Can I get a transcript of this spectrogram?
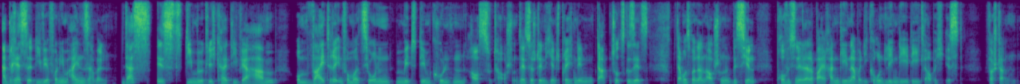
Adresse, die wir von ihm einsammeln, das ist die Möglichkeit, die wir haben, um weitere Informationen mit dem Kunden auszutauschen. Selbstverständlich entsprechend dem Datenschutzgesetz. Da muss man dann auch schon ein bisschen professioneller dabei rangehen, aber die grundlegende Idee, glaube ich, ist verstanden.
